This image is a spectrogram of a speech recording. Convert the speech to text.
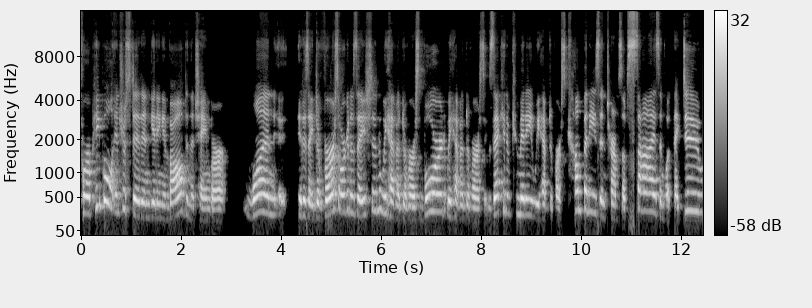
for people interested in getting involved in the chamber, one, it is a diverse organization. We have a diverse board. We have a diverse executive committee. We have diverse companies in terms of size and what they do.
